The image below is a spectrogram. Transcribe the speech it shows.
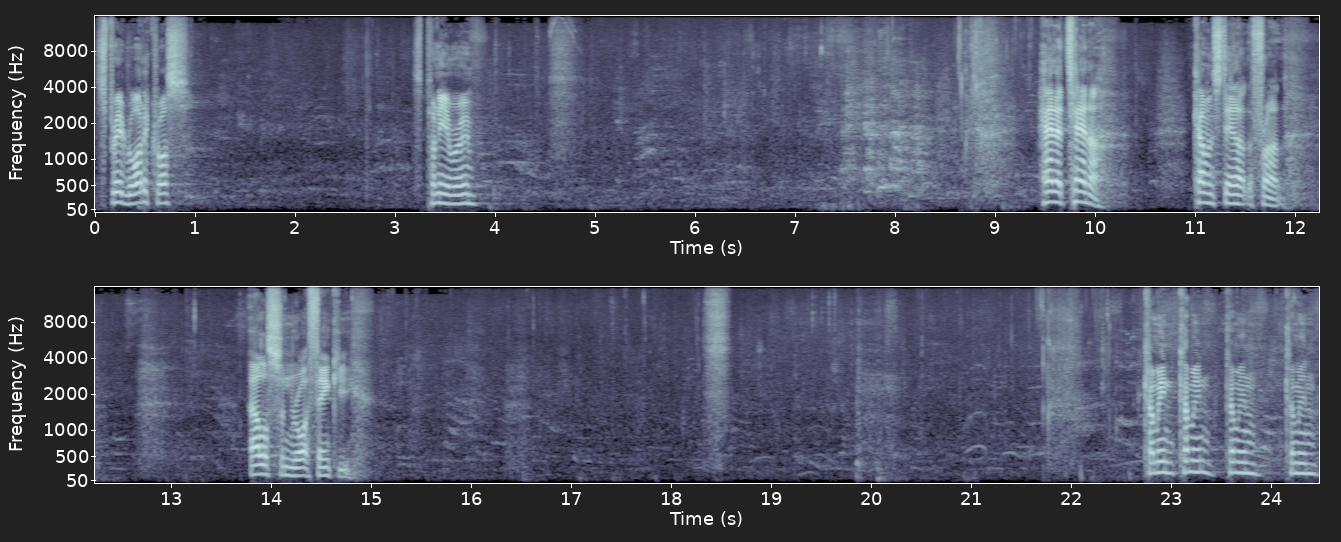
Spread right across. There's plenty of room. Hannah Tanner, come and stand up the front. Alison Wright, thank you. Come in, come in, come in, come in.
